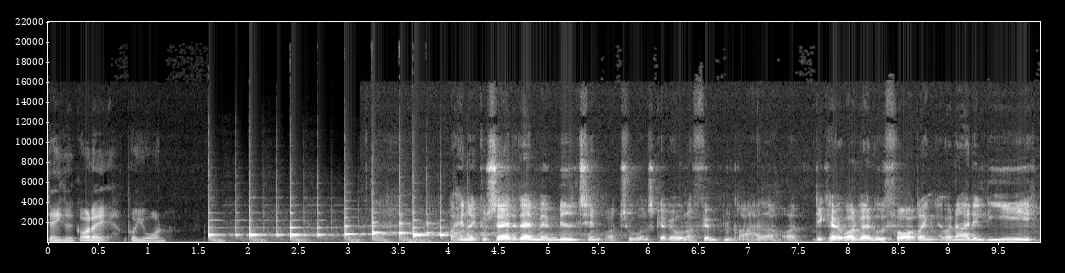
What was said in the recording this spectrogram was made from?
dækket godt af på jorden. Og Henrik, du sagde det der med, at middeltemperaturen skal være under 15 grader, og det kan jo godt være en udfordring. Hvordan er det lige,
